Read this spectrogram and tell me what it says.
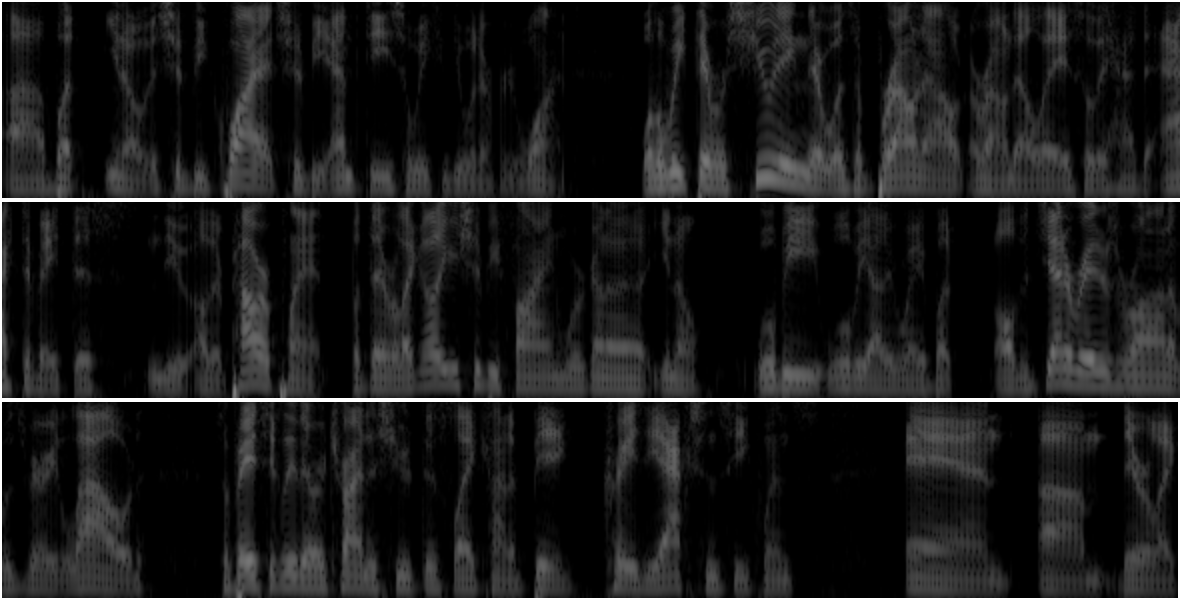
Uh, but you know it should be quiet, should be empty, so we can do whatever we want. Well, the week they were shooting, there was a brownout around LA, so they had to activate this new other power plant. But they were like, "Oh, you should be fine. We're gonna, you know, we'll be we'll be out of your way." But all the generators were on. It was very loud. So basically, they were trying to shoot this like kind of big, crazy action sequence, and um, they were like,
